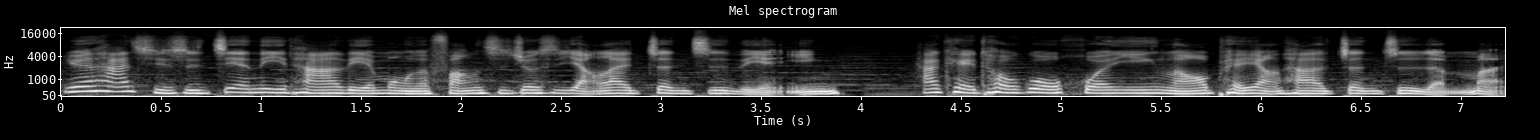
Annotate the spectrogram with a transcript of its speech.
因为他其实建立他联盟的方式就是仰赖政治联姻，他可以透过婚姻，然后培养他的政治人脉。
